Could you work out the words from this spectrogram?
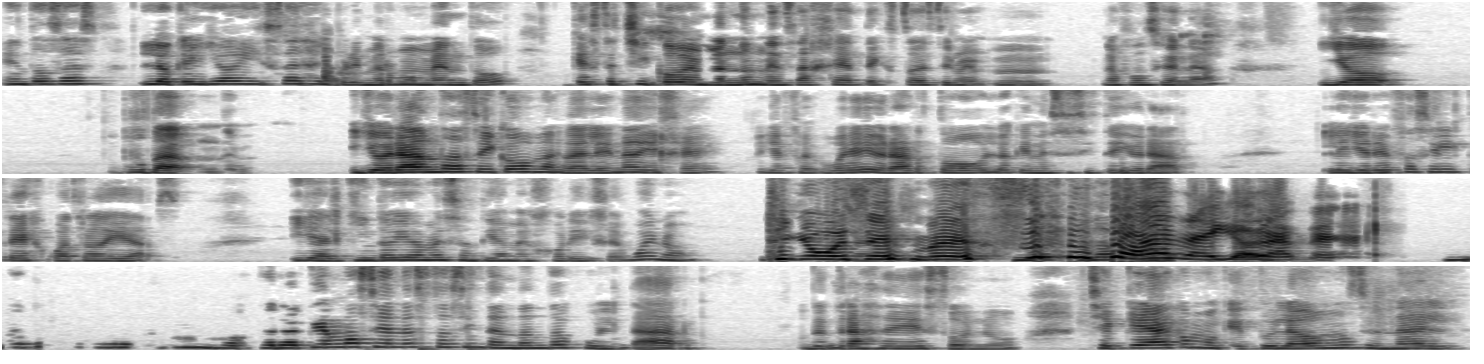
Entonces, lo que yo hice desde el primer momento, que este chico me manda un mensaje de texto, decirme, mm, no funciona. Yo, puta, llorando así como Magdalena, dije, ya fue, voy a llorar todo lo que necesite llorar. Le lloré fácil tres, cuatro días. Y al quinto día me sentía mejor y dije, bueno. Yo seis meses. pero qué emoción estás intentando ocultar detrás de eso, ¿no? Chequea como que tu lado emocional.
